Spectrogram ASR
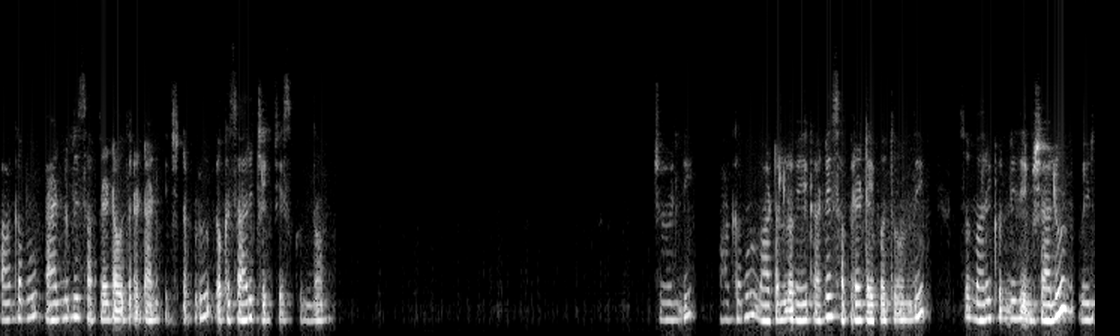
పాకము ప్యాన్ నుంచి సపరేట్ అవుతున్నట్టు అనిపించినప్పుడు ఒకసారి చెక్ చేసుకుందాం. చూడండి. పాకము వాటర్లో వేయగానే సపరేట్ అయిపోతుంది సో మరికొన్ని నిమిషాలు వేడి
